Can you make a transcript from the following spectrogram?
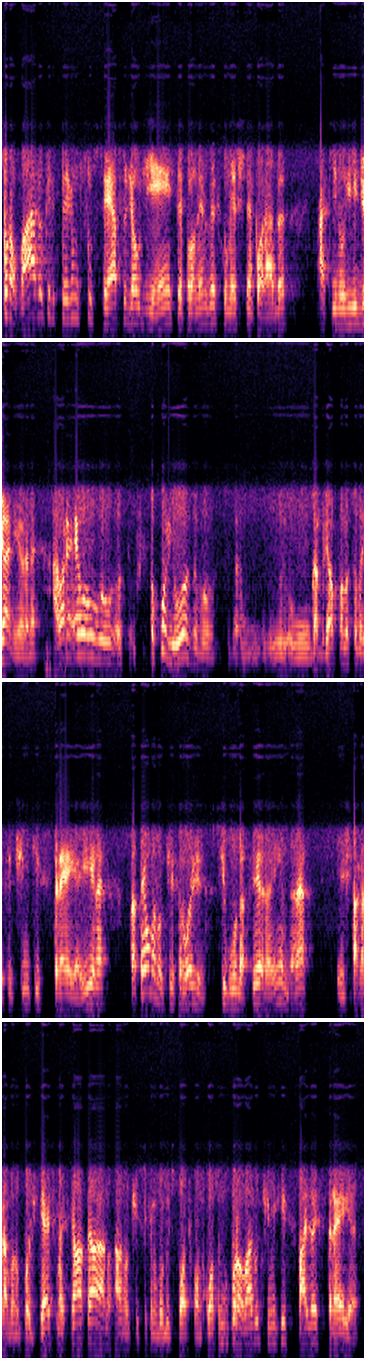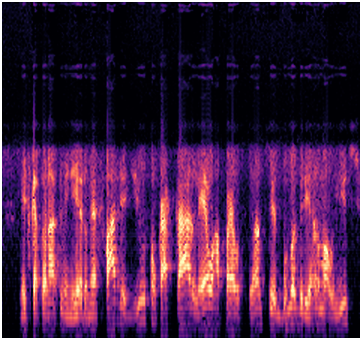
provável que ele seja um sucesso de audiência, pelo menos nesse começo de temporada aqui no Rio de Janeiro, né? Agora, eu estou curioso, o, Gabriel falou sobre esse time que estreia aí, né? Tá até uma notícia hoje, segunda-feira ainda, né? A gente está gravando o podcast, mas tem até a notícia aqui no Globoesporte.com sobre o provável time que faz a estreia nesse Campeonato Mineiro, né? Fábio Edilson, Kaká, Léo, Rafael Santos, Edu, Adriano, Maurício,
